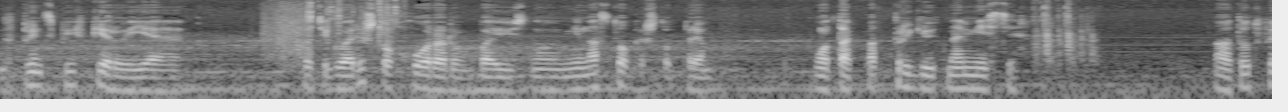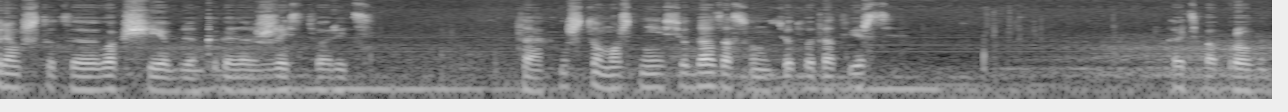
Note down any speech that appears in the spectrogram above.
В принципе, и в первый я, хоть и говорю, что хорроров боюсь, но не настолько, чтобы прям вот так подпрыгивать на месте. А тут прям что-то вообще, блин, какая-то жесть творится. Так, ну что, может мне сюда засунуть, вот в это отверстие? Давайте попробуем.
